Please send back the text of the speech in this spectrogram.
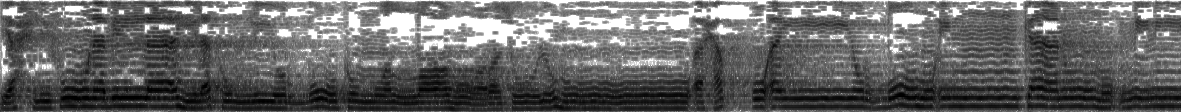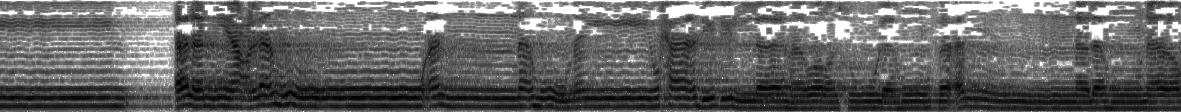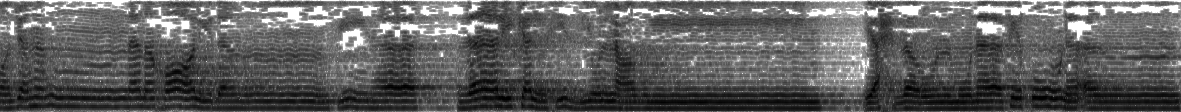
يَحْلِفُونَ بِاللَّهِ لَكُمْ لِيُرْضُوكُمْ وَاللَّهُ وَرَسُولُهُ أَحَقُّ أَن يُرْضُوهُ إِن كَانُوا مُؤْمِنِينَ. أَلَمْ يَعْلَمُوا أَنَّهُ مَن يُحَادِدِ اللَّهَ وَرَسُولَهُ فَأَنَّ لَهُ جَهَنَّمَ خَالِدًا فِيهَا. ذَلِكَ الْخِزْيُ الْعَظِيمُ. يَحْذَرُ الْمُنَافِقُونَ أَن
